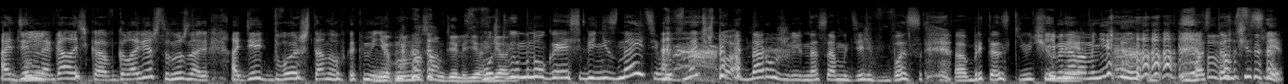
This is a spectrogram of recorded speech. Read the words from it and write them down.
отдельная галочка в голове, что нужно одеть двое штанов, как Нет, минимум. ну на самом деле я... Может, я- вы многое себе не знаете? Вот знаете, что обнаружили на самом деле в вас а, британские ученые? Именно во мне? В вас в том числе.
